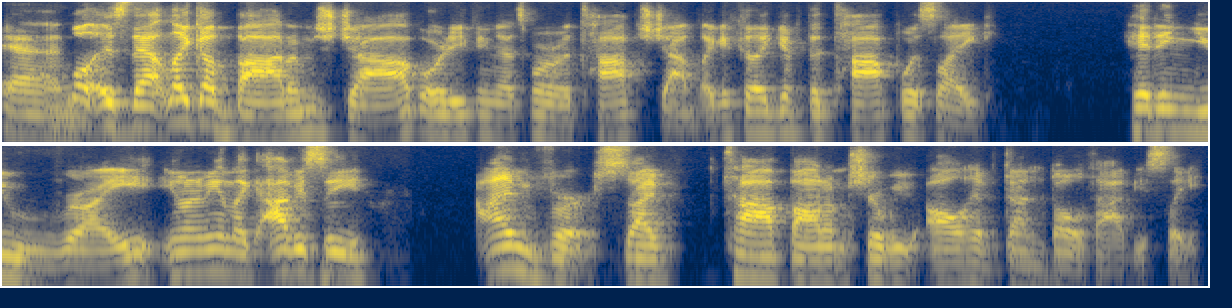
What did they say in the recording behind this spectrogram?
And Well, is that like a bottom's job, or do you think that's more of a top's job? Like, I feel like if the top was like hitting you right, you know what I mean? Like, obviously, I'm versed, so I've top, bottom. Sure, we all have done both, obviously.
